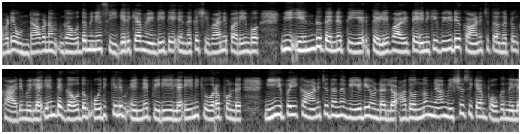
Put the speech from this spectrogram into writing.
അവിടെ ഉണ്ടാവണം ഗൗതമിനെ സ്വീകരിക്കാൻ വേണ്ടിയിട്ട് എന്നൊക്കെ ശിവാനി പറയുമ്പോൾ നീ എന്ത് തന്നെ തെളിവായിട്ട് എനിക്ക് വീഡിയോ കാണിച്ചു തന്നിട്ടും കാര്യമില്ല. എന്റെ ഗൗതം ഒരിക്കലും എന്നെ പിരിയില്ല. എനിക്ക് ഉറപ്പുണ്ട്. നീ ഇപ്പോൾ ഈ കാണിച്ചു തന്ന വീഡിയോ ഉണ്ടല്ലോ അതൊന്നും ഞാൻ വിശ്വസിക്കാൻ പോകുന്നില്ല.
